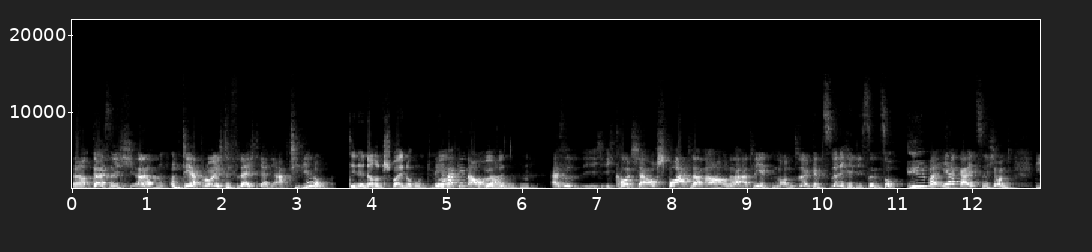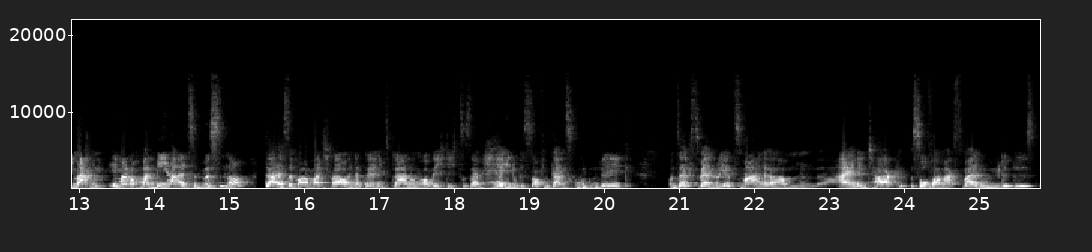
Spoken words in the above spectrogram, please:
ja. dass ich, ähm, und der bräuchte vielleicht eher eine Aktivierung. Den inneren Schweinehund über, ja, genau, ne? überwinden. Ne? Also ich, ich coach ja auch Sportler ne? oder Athleten und da gibt's welche, die sind so über ehrgeizig und die machen immer noch mal mehr, als sie müssen. Ne? Da ist immer manchmal auch in der Trainingsplanung auch wichtig zu sagen, hey, du bist auf einem ganz guten Weg. Und selbst wenn du jetzt mal ähm, einen Tag Sofa machst, weil du müde bist,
